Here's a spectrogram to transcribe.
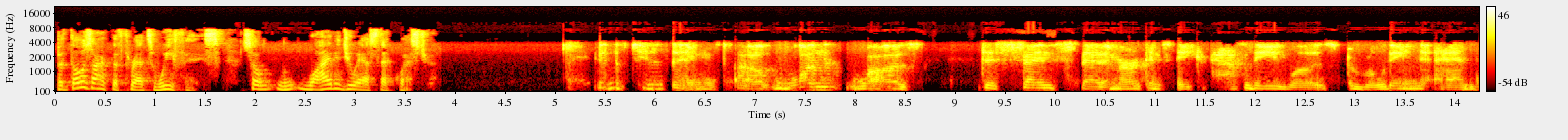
But those aren't the threats we face. So why did you ask that question? It was two things. Uh, one was the sense that American state capacity was eroding and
